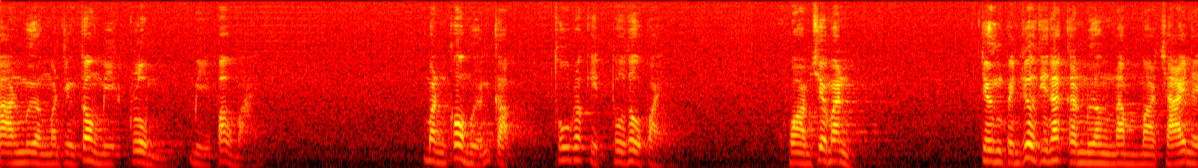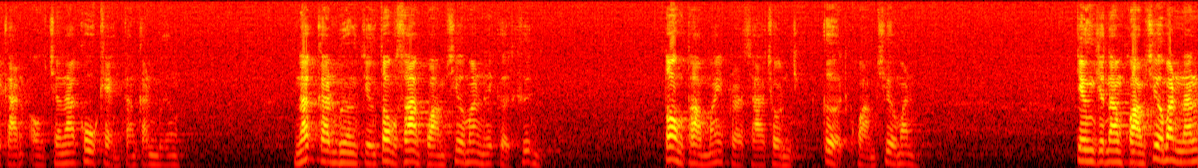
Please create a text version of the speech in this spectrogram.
การเมืองมันจึงต้องมีกลุ่มมีเป้าหมาย มันก็เหมือนกับธุรกิจทั่วๆไป ความเชื่อมั่น จึงเป็นเรื่องที่นักการเมืองนำมาใช้ในการเอาชนะคู่แข่งทางการเมือง นักการเมืองจึงต้องสร้างความเชื่อมั่นให้เกิดขึ้น ต้องทำให้ประชาชนเกิดความเชื่อมั่น จึงจะนำความเชื่อมั่นนั้น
